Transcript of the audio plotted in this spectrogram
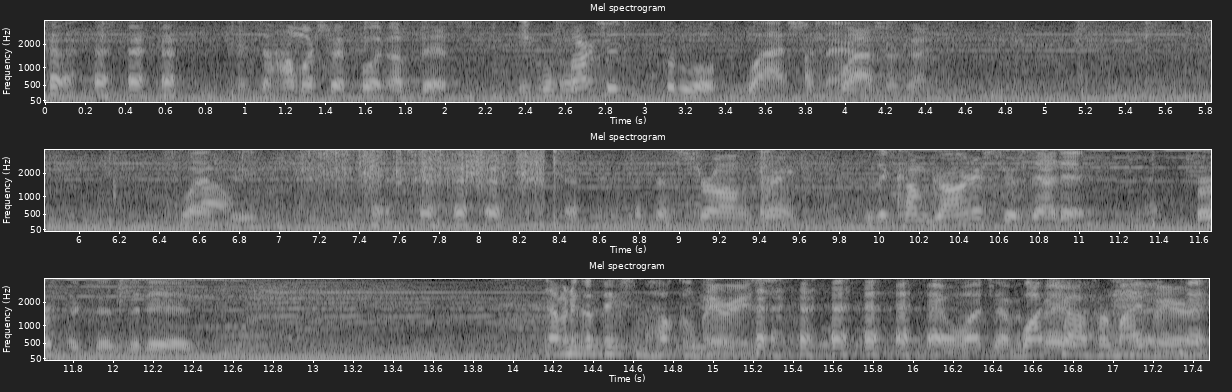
and so how much do I put of this? Equal parts? Just put a little splash in a there. splash, okay. Plenty. That's a strong drink. Does it come garnished or is that it? That's perfect as it is. I'm gonna go pick some huckleberries. Watch out for Watch out for my bear.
